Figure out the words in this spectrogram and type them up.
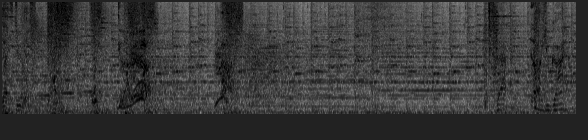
Let's do this. That all you got?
